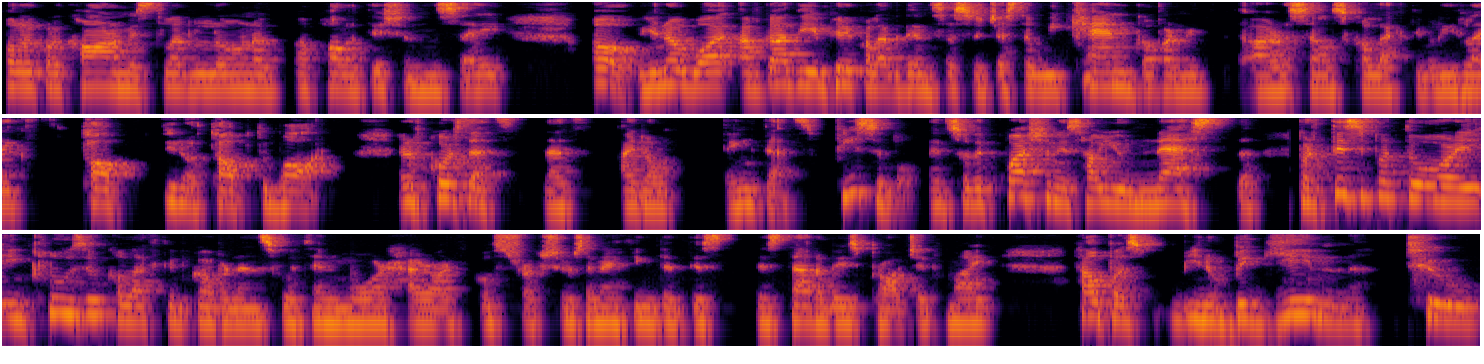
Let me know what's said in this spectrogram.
political economist let alone a, a, politician and say oh you know what i've got the empirical evidence that suggests that we can govern ourselves collectively like top you know top to bottom and of course that's that's i don't think that's feasible. And so the question is how you nest participatory, inclusive collective governance within more hierarchical structures. And I think that this this database project might help us, you know, begin to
